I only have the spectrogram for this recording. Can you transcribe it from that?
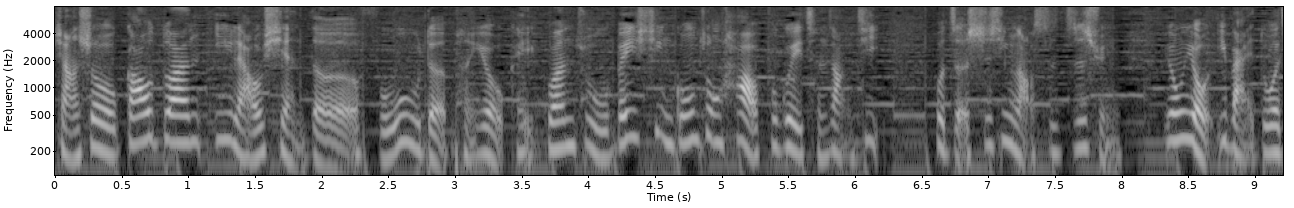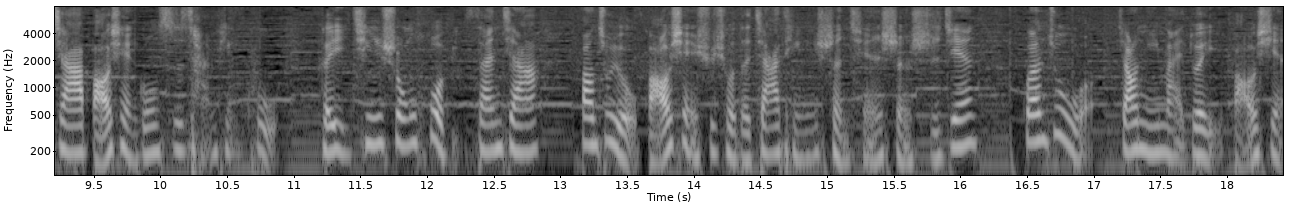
享受高端医疗险的服务的朋友，可以关注微信公众号“富贵成长记”或者私信老师咨询。拥有一百多家保险公司产品库，可以轻松货比三家。帮助有保险需求的家庭省钱省时间，关注我，教你买对保险。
